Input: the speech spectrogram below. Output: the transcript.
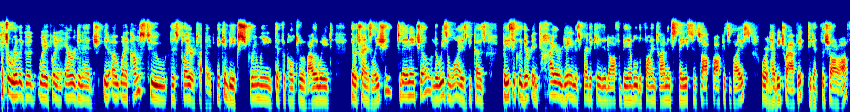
That's a really good way of putting it. Arrogant edge. You know, when it comes to this player type, it can be extremely difficult to evaluate their translation to the NHL. And the reason why is because basically their entire game is predicated off of being able to find time and space in soft pockets of ice or in heavy traffic to get the shot off.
